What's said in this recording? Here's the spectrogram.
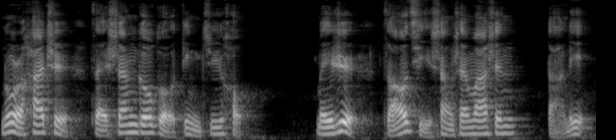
努尔哈赤在山沟沟定居后，每日早起上山挖参打猎，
